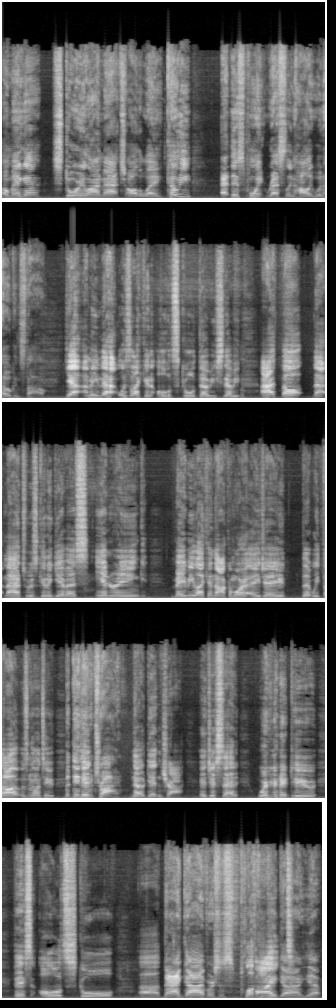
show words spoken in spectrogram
Omega storyline match all the way. Cody at this point wrestling Hollywood Hogan style. Yeah, I mean that was like an old school WCW. I thought that match was going to give us in ring, maybe like a Nakamura AJ that we thought it was going to, But didn't Did- even try. No, didn't try. It just said we're going to do this old school, uh, bad guy versus plucky Fight. good guy. Yep.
